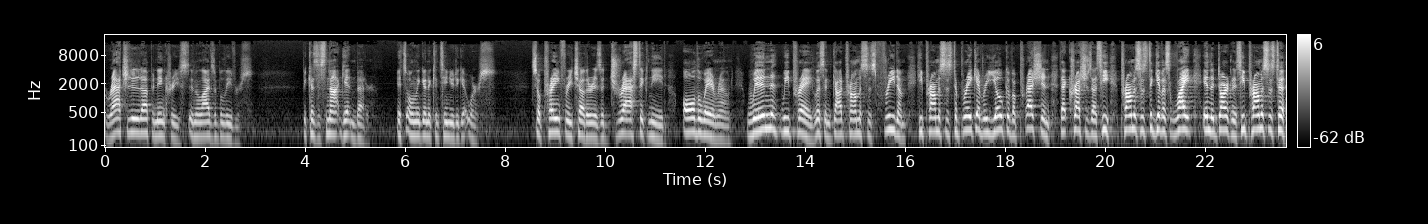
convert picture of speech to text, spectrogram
ratcheted up, and increased in the lives of believers because it's not getting better it's only going to continue to get worse. So, praying for each other is a drastic need all the way around. When we pray, listen, God promises freedom. He promises to break every yoke of oppression that crushes us. He promises to give us light in the darkness. He promises to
